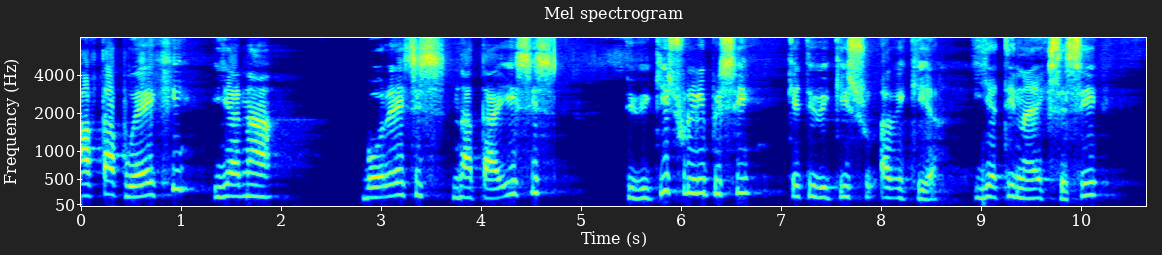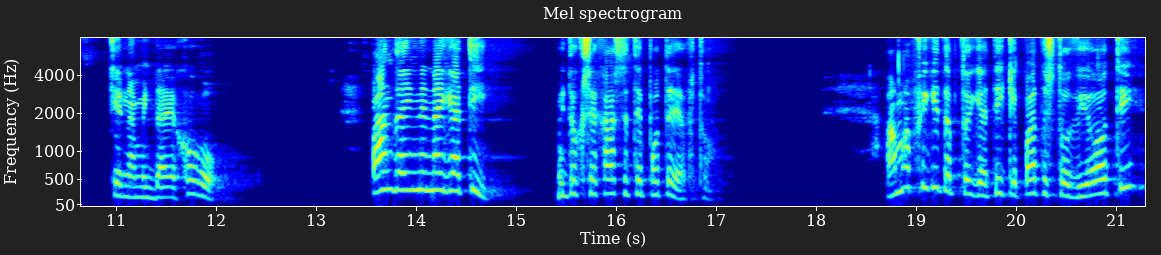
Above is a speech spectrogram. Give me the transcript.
αυτά που έχει για να μπορέσεις να ταΐσεις τη δική σου λύπηση και τη δική σου αδικία. Γιατί να έχεις εσύ και να μην τα έχω εγώ. Πάντα είναι ένα γιατί. Μην το ξεχάσετε ποτέ αυτό. Άμα φύγετε από το γιατί και πάτε στο διότι,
